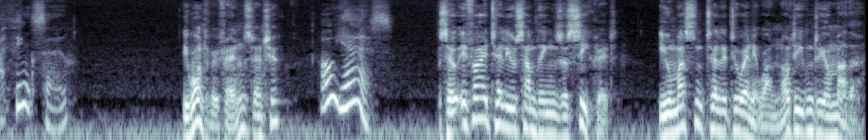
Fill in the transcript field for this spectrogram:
I think so. You want to be friends, don't you? Oh, yes. So if I tell you something's a secret, you mustn't tell it to anyone, not even to your mother.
